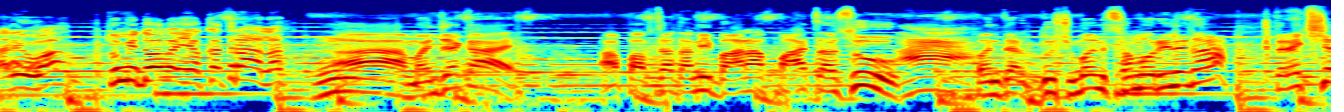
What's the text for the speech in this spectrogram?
अरे वा तुम्ही दोघं एकत्र आलात? हा म्हणजे काय? आपापसात आम्ही बारा पाच असू. हा. पण जर दुश्मन समोर इले ना तर एकशे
